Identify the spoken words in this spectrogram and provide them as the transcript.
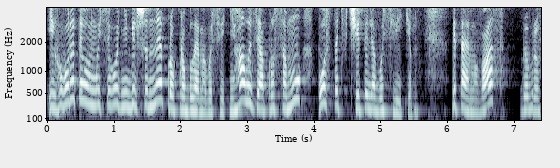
І говоритимемо ми сьогодні більше не про проблеми в освітній галузі, а про саму постать вчителя в освіті. Вітаємо вас. Доброго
